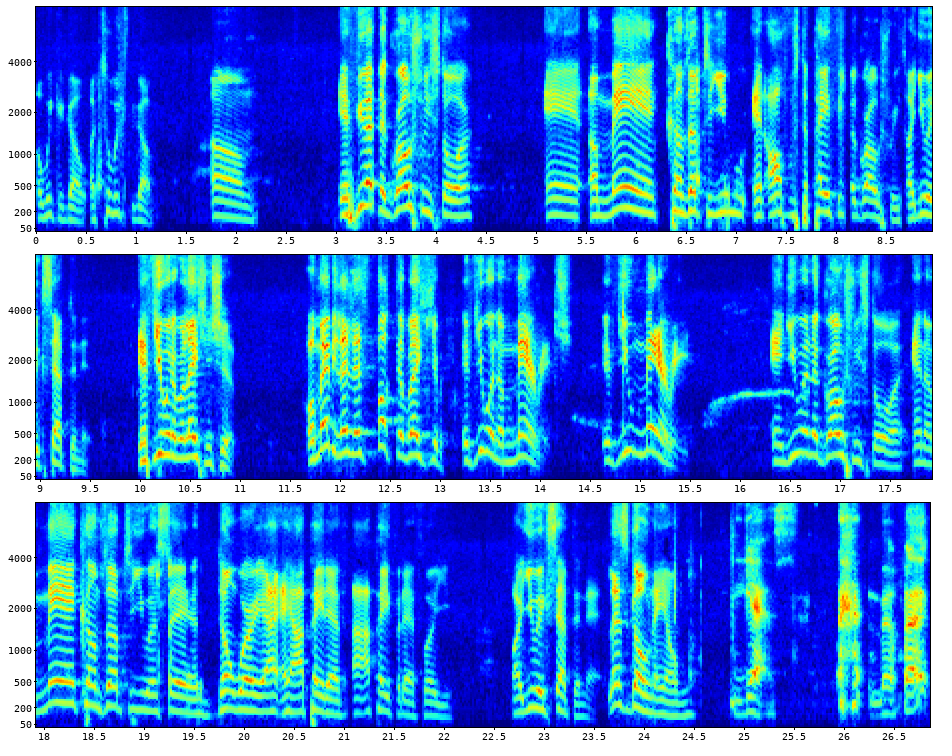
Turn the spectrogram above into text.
a week ago or two weeks ago. Um, if you're at the grocery store and a man comes up to you and offers to pay for your groceries, are you accepting it? If you're in a relationship, or maybe let, let's fuck the relationship. If you're in a marriage, if you married and you in a grocery store and a man comes up to you and says, "Don't worry, I I pay that. I pay for that for you." Are you accepting that? Let's go, Naomi. Yes. the fuck?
